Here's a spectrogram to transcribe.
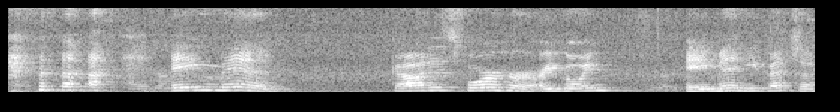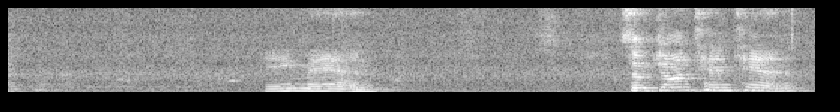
Amen. God is for her. Are you going? Amen. You betcha. Amen. So John 10 10.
